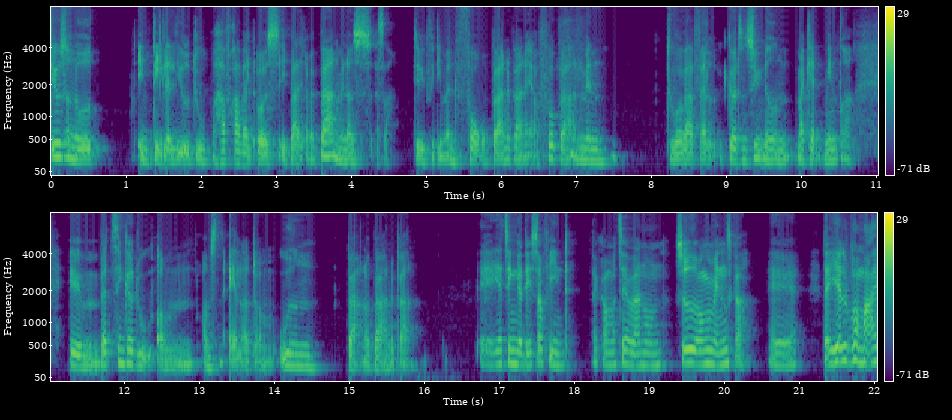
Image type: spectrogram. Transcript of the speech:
det er jo sådan noget, en del af livet, du har fravalgt også, ikke bare det der med børn, men også, altså, det er jo ikke fordi, man får børnebørn af at få børn, men du har i hvert fald gjort sandsynligheden markant mindre. Øhm, hvad tænker du om, om sådan alderdom uden børn og børnebørn? Øh, jeg tænker, det er så fint. Der kommer til at være nogle søde unge mennesker, øh, der hjælper mig,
